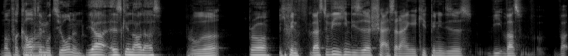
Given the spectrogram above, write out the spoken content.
man verkauft. Emotionen. Ja, es ist genau das. Bruder, Bro. ich bin, weißt du, wie ich in diese Scheiße reingekippt bin, in dieses, wie, was, wa,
